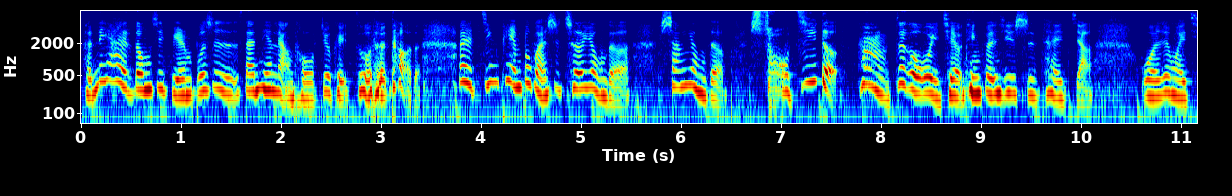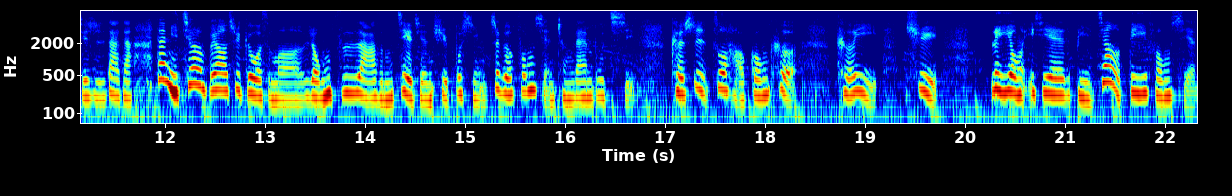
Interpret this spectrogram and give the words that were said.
很厉害的东西，别人不是三天两头就可以做得到的。而且晶片不管是车用的、商用的、手机的，哼，这个我以前有听分析师在讲。我认为其实大家，但你千万不要去给我什么融资啊，什么借钱去，不行，这个风险承担不起。可是做好功课，可以去利用一些比较低风险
